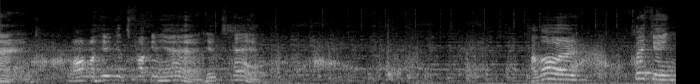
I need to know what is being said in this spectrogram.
Hand. Why am I hitting its fucking hand? Hit its hand. Hello? Clicking!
